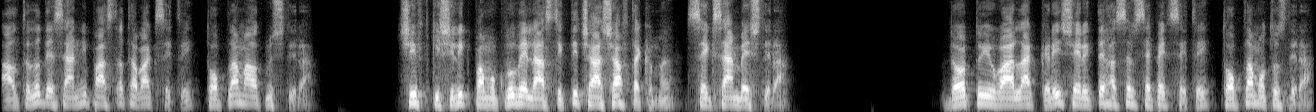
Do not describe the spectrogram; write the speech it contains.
Altılı desenli pasta tabak seti, toplam 60 lira. Çift kişilik pamuklu ve lastikli çarşaf takımı 85 lira. Dörtlü yuvarlak gri şeritli hasır sepet seti toplam 30 lira.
